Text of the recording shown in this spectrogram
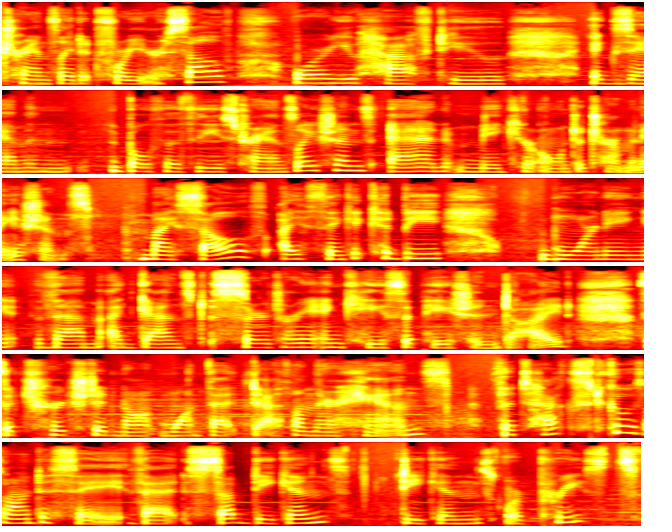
translate it for yourself, or you have to examine both of these translations and make your own determinations. Myself, I think it could be warning them against surgery in case the patient died. The church did not want that death on their hands. The text goes on to say that subdeacons, deacons, or priests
